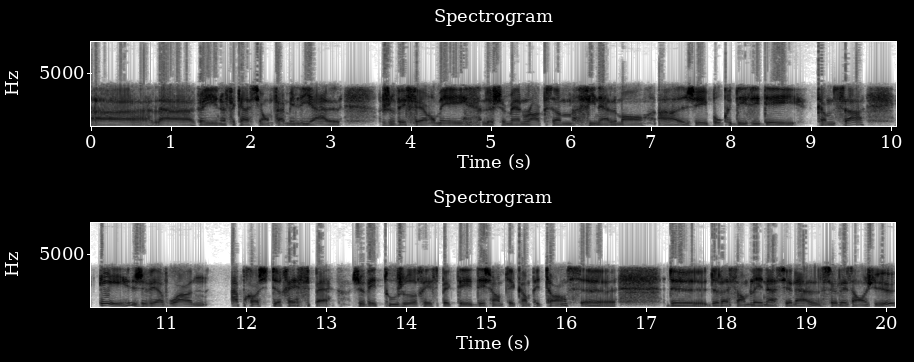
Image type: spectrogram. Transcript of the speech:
euh, la réunification familiale. Je vais fermer le chemin Roxham finalement. Euh, J'ai beaucoup d'idées comme ça et je vais avoir une approche de respect. Je vais toujours respecter des champs de compétences euh, de, de l'Assemblée nationale sur les enjeux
